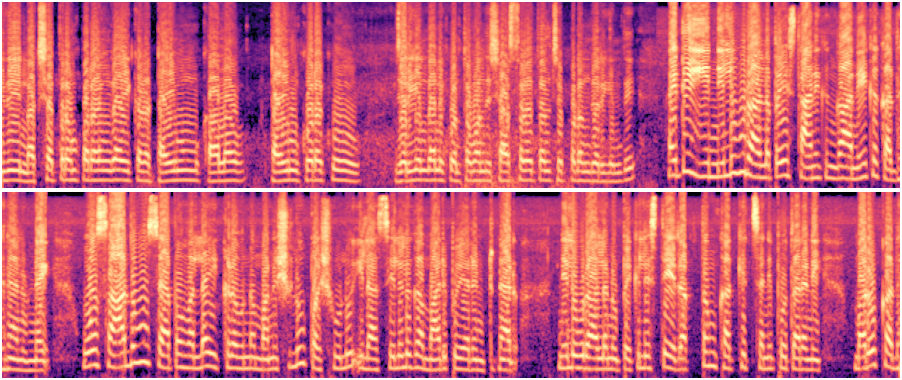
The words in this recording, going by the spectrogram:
ఇది నక్షత్రం పరంగా ఇక్కడ టైం కాల టైం కొరకు జరిగిందని కొంతమంది శాస్త్రవేత్తలు చెప్పడం జరిగింది. అయితే ఈ నిలువురాళ్ళపై స్థానికంగా అనేక కథనాలున్నాయి. ఓ సాధువు శాపం వల్ల ఇక్కడ ఉన్న మనుషులు పశువులు ఇలా శిలలుగా మారిపోయారంటున్నారు. నిలువురాళ్ళను పెకిలిస్తే రక్తం కక్కి చనిపోతారని మరో కథ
